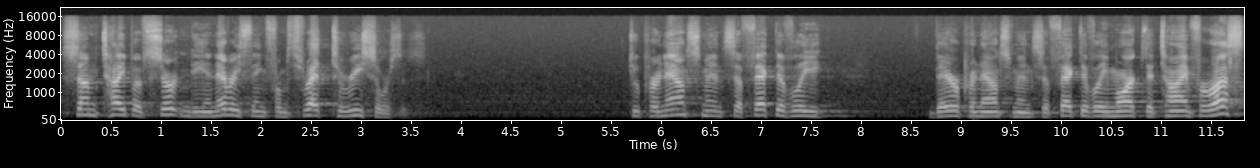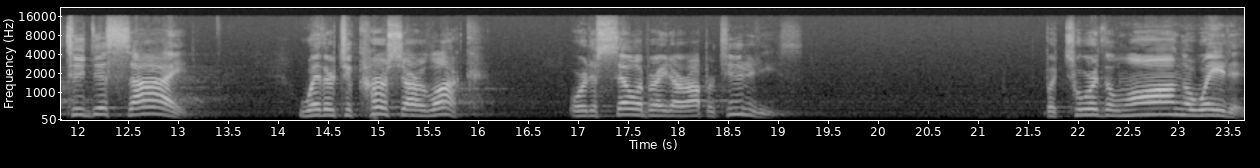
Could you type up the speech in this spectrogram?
some type of certainty in everything from threat to resources, to pronouncements effectively, their pronouncements effectively mark the time for us to decide whether to curse our luck or to celebrate our opportunities. But toward the long awaited,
